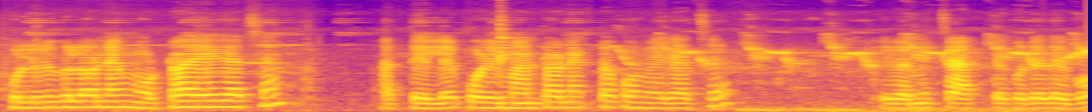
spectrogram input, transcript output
ফুলগুলো অনেক মোটা হয়ে গেছে, আর তেলের পরিমাণটা অনেকটা কমে গেছে। এবার আমি চারটে করে দেবো।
